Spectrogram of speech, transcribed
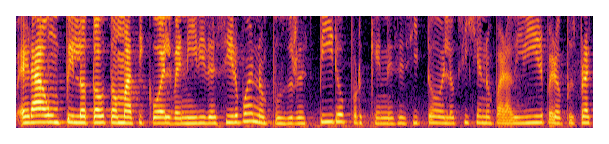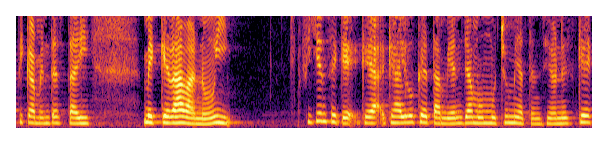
era un piloto automático el venir y decir, bueno, pues respiro porque necesito el oxígeno para vivir, pero pues prácticamente hasta ahí me quedaba, ¿no? Y fíjense que, que algo que también llamó mucho mi atención es que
